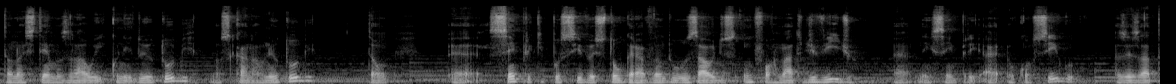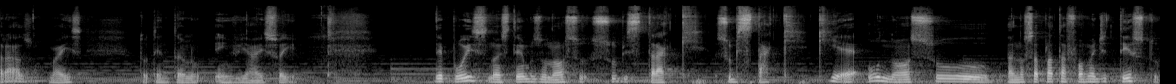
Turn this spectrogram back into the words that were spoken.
Então nós temos lá o ícone do YouTube, nosso canal no YouTube. Então é, sempre que possível estou gravando os áudios em formato de vídeo. É, nem sempre é, eu consigo, às vezes atraso, mas estou tentando enviar isso aí. Depois nós temos o nosso Substack, Substack, que é o nosso a nossa plataforma de texto,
